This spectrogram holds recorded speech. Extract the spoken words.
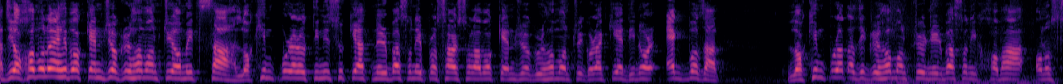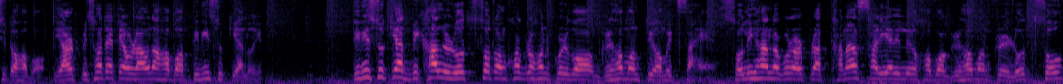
আজি অসমলৈ আহিব কেন্দ্ৰীয় গৃহমন্ত্ৰী অমিত শ্বাহ। লখিমপুৰ আৰু তিনিচুকীয়াত নিৰ্বাচনী প্ৰচাৰ চলাব কেন্দ্ৰীয় গৃহমন্ত্ৰীগৰাকীয়ে দিনৰ এক বজাত লখিমপুৰত আজি গৃহমন্ত্ৰীৰ নিৰ্বাচনী সভা অনুষ্ঠিত হ'ব। ইয়াৰ পিছতে তেওঁ ৰাওনা হ'ব তিনিচুকীয়ালৈ। তিনিচুকীয়াত বিশাল ৰোড শ্ব'ত অংশগ্ৰহণ কৰিব গৃহমন্ত্ৰী অমিত শ্বাহে। চলিহা নগৰৰ পৰা থানা চাৰিআলিলৈ হ'ব গৃহমন্ত্ৰীৰ ৰোড শ্ব'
